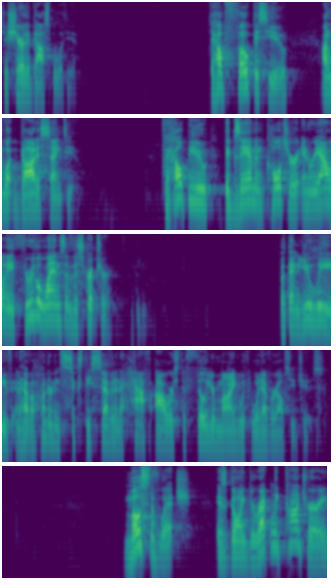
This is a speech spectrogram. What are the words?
to share the gospel with you to help focus you on what God is saying to you, to help you examine culture and reality through the lens of the scripture. But then you leave and have 167 and a half hours to fill your mind with whatever else you choose. Most of which is going directly contrary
